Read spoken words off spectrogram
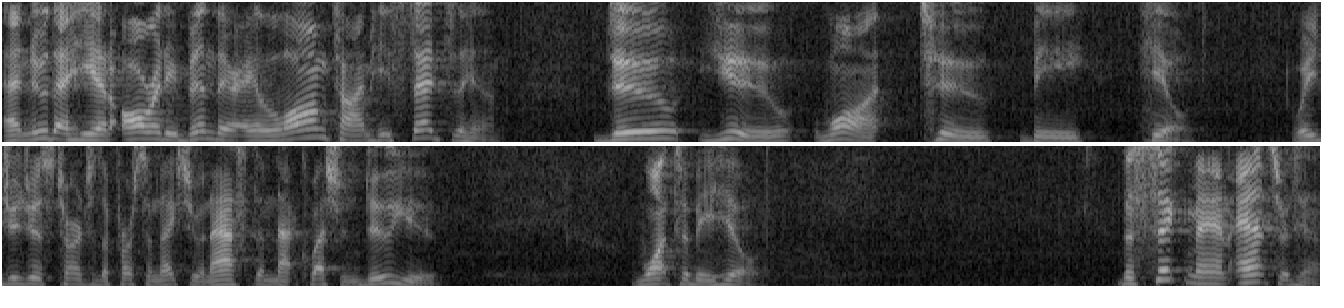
and knew that he had already been there a long time, he said to him, Do you want to be healed? Would you just turn to the person next to you and ask them that question? Do you want to be healed? The sick man answered him,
